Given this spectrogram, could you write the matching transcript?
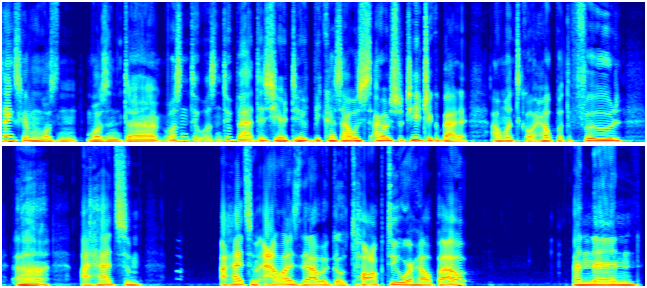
Thanksgiving wasn't wasn't uh, wasn't too, wasn't too bad this year, dude. Because I was I was strategic about it. I went to go help with the food. Uh, I had some I had some allies that I would go talk to or help out, and then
